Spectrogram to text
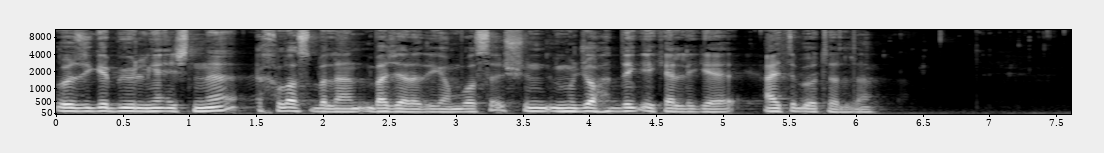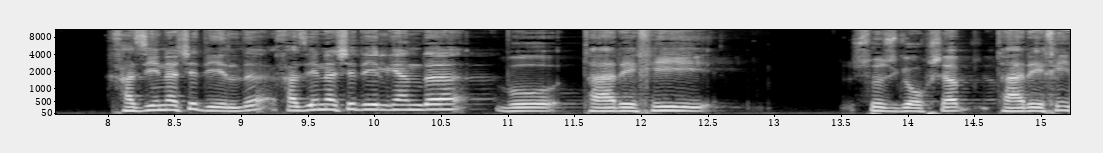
o'ziga buyurilgan ishni ixlos bilan bajaradigan bo'lsa shu mujohiddek ekanligi aytib o'tildi. Xazinachi deyildi. Xazinachi deyilganda bu tarixiy so'zga o'xshab tarixiy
